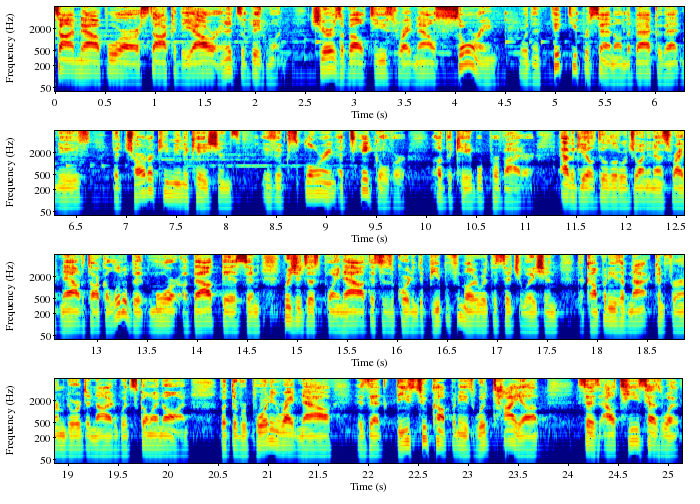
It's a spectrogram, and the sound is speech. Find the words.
It's time now for our stock of the hour, and it's a big one. Shares of Altice right now soaring more than 50% on the back of that news that Charter Communications is exploring a takeover of the cable provider. Abigail Doolittle joining us right now to talk a little bit more about this. And we should just point out this is according to people familiar with the situation. The companies have not confirmed or denied what's going on. But the reporting right now is that these two companies would tie up says Altice has what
